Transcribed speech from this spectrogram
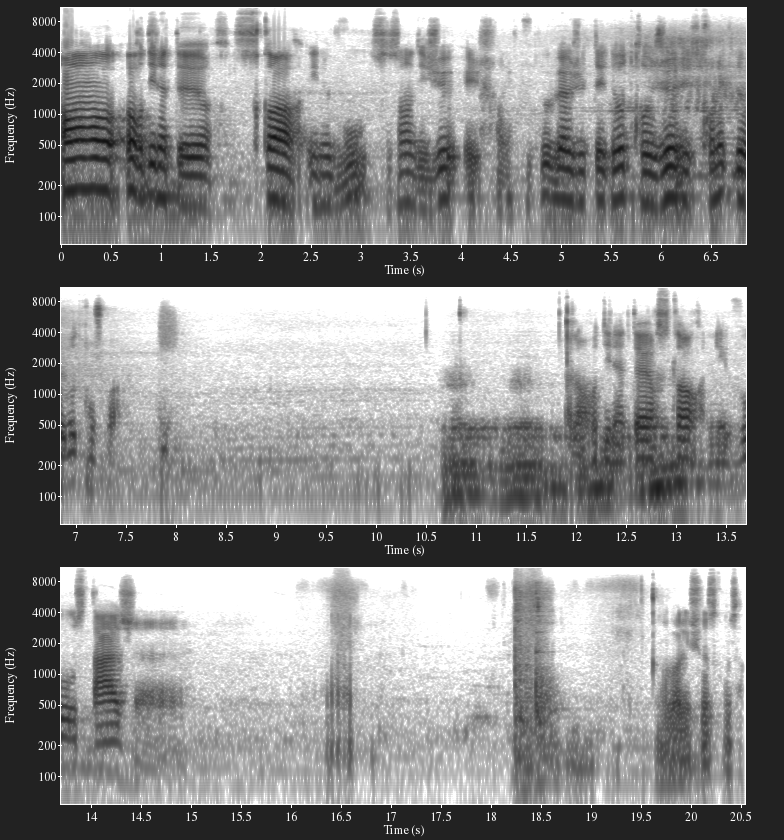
En ordinateur, score et nouveau, ce sont des jeux électroniques. Vous pouvez ajouter d'autres jeux électroniques de votre choix. Alors, ordinateur, score, niveau, stage. Euh, on va les choses comme ça.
